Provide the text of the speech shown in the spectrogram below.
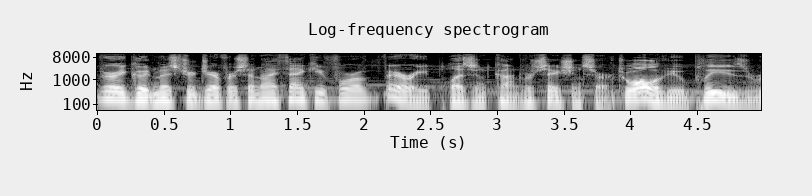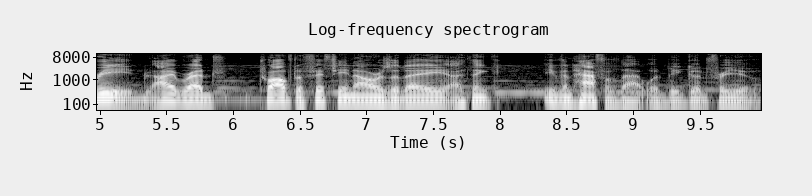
Very good, Mr. Jefferson. I thank you for a very pleasant conversation, sir. To all of you, please read. I read 12 to 15 hours a day. I think even half of that would be good for you.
